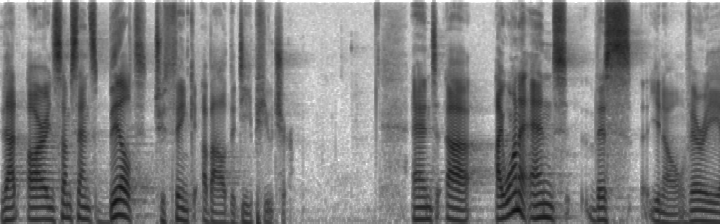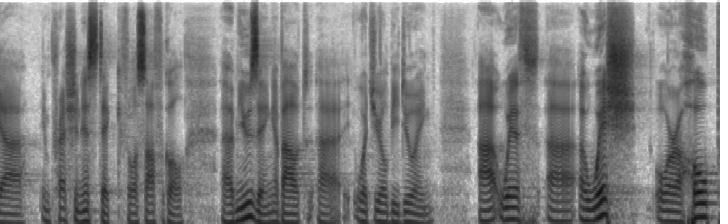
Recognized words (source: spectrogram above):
that are in some sense built to think about the deep future. And uh, I want to end this, you know, very uh, impressionistic philosophical uh, musing about uh, what you'll be doing uh, with uh, a wish or a hope,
